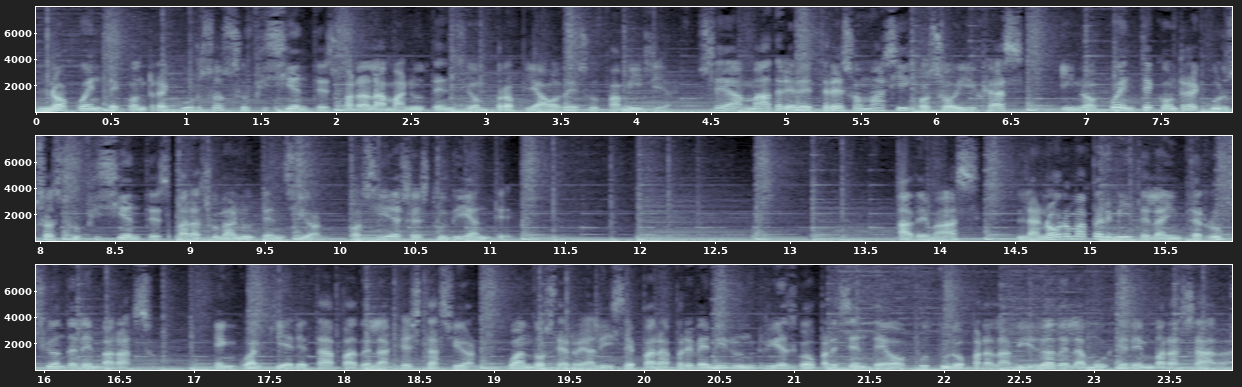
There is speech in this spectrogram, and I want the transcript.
no cuente con recursos suficientes para la manutención propia o de su familia, sea madre de tres o más hijos o hijas, y no cuente con recursos suficientes para su manutención, o si es estudiante. Además, la norma permite la interrupción del embarazo en cualquier etapa de la gestación, cuando se realice para prevenir un riesgo presente o futuro para la vida de la mujer embarazada,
